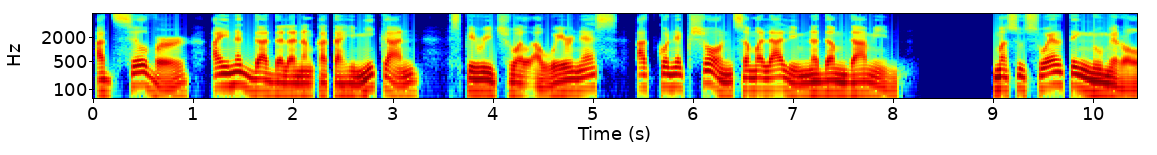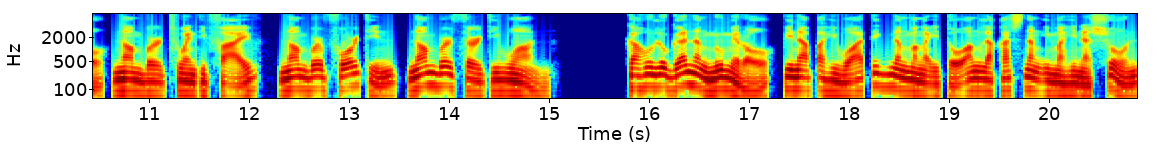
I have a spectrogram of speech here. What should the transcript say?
at silver, ay nagdadala ng katahimikan, spiritual awareness, at koneksyon sa malalim na damdamin. Masuswerteng numero, number 25, number 14, number 31. Kahulugan ng numero, pinapahiwatig ng mga ito ang lakas ng imahinasyon,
